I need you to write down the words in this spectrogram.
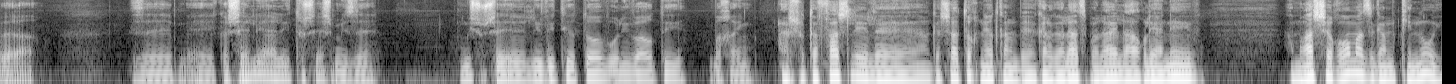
וה... זה uh, קשה לי היה להתאושש מזה. מישהו שליוויתי אותו והוא ליווה אותי בחיים. השותפה שלי להגשת תוכניות כאן בגלגלצ בלילה, אורלי יניב, אמרה שרומא זה גם כינוי.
